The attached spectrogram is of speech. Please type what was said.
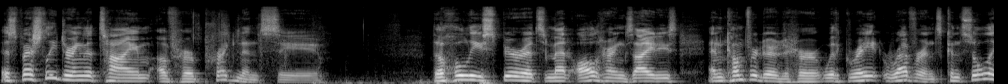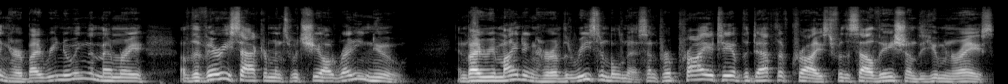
especially during the time of her pregnancy. The Holy Spirits met all her anxieties and comforted her with great reverence, consoling her by renewing the memory of the very sacraments which she already knew, and by reminding her of the reasonableness and propriety of the death of Christ for the salvation of the human race,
